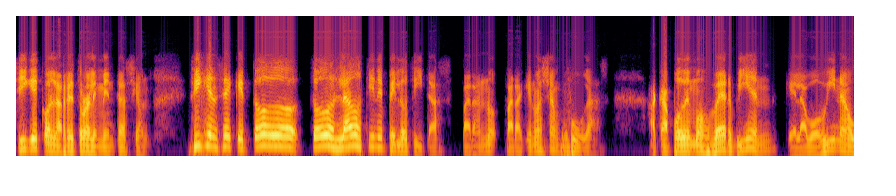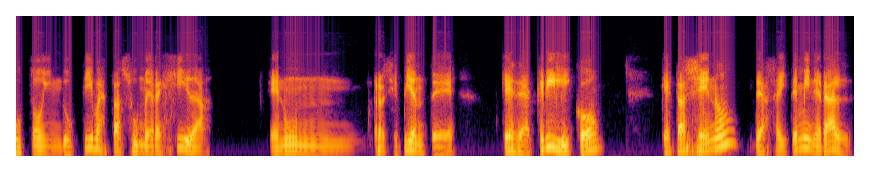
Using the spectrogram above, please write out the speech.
sigue con la retroalimentación. Fíjense que todo, todos lados tiene pelotitas para, para que no hayan fugas. Acá podemos ver bien que la bobina autoinductiva está sumergida en un recipiente que es de acrílico, que está lleno de aceite mineral.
